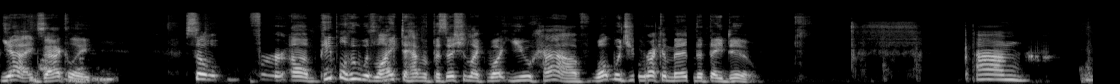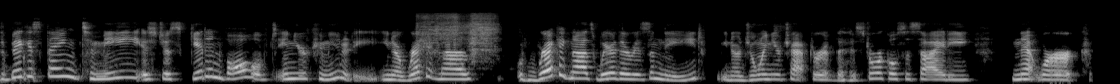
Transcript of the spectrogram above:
Yeah, exactly. So, for um, people who would like to have a position like what you have, what would you recommend that they do? Um, the biggest thing to me is just get involved in your community. You know, recognize recognize where there is a need. You know, join your chapter of the historical society, network,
